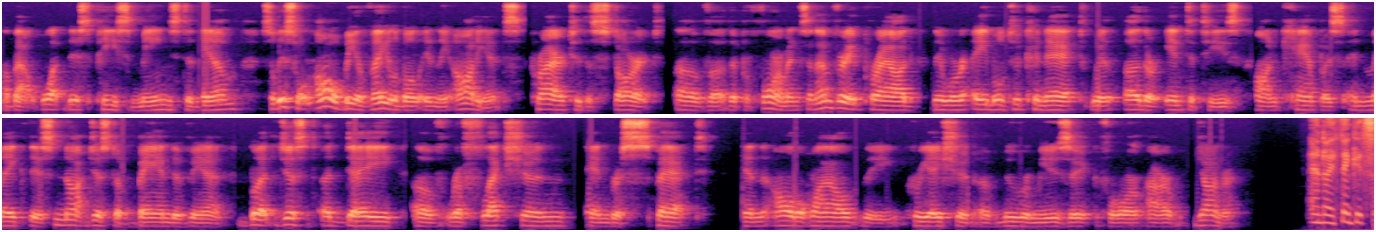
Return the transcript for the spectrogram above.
about what this piece means to them. So, this will all be available in the audience prior to the start of uh, the performance. And I'm very proud that we're able to connect with other entities on campus and make this not just a band event, but just a day of reflection and respect and all the while the creation of newer music for our genre. And I think it's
